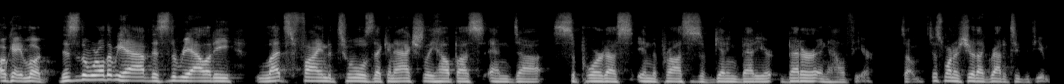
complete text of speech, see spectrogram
okay, look, this is the world that we have. This is the reality. Let's find the tools that can actually help us and uh, support us in the process of getting better, better and healthier. So, just want to share that gratitude with you.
